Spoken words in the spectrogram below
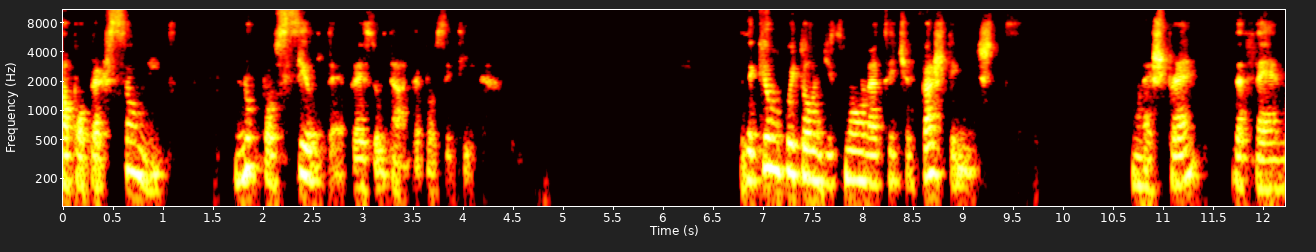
apo personit nuk po sillte rezultate pozitive. Dhe kjo më kujton gjithmonë atë që vazhdimisht unë e shpreh dhe them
